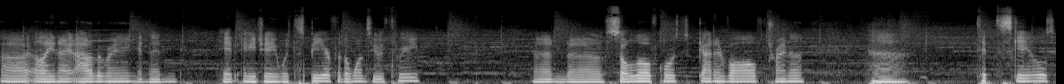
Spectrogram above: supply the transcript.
uh, LA Knight out of the ring and then hit AJ with the spear for the one, two, three. And uh, Solo, of course, got involved trying to uh, tip the scales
